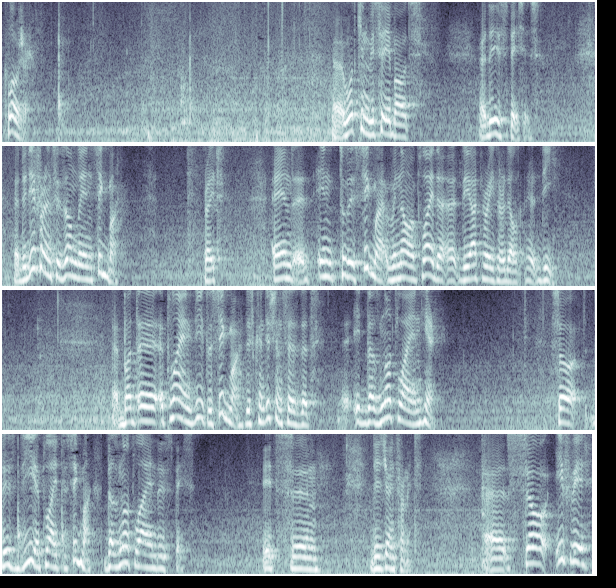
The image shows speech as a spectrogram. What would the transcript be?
closure. Uh, what can we say about uh, these spaces? Uh, the difference is only in sigma, right? And uh, in to the sigma, we now apply the, the operator delta, d. but applying d to sigma, this condition says that it does not lie in here. So this d applied to sigma does not lie in this space. It's um, disjoint from it. Uh, so if we,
